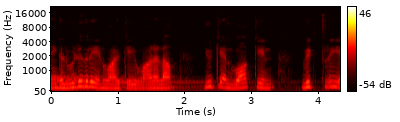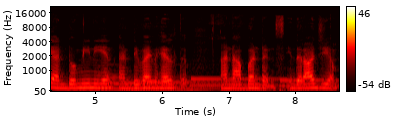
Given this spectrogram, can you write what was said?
நீங்கள் விடுதலையின் வாழ்க்கையை வாழலாம். You can walk in victory and dominion and divine health and abundance. இந்த ராஜ்யம்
